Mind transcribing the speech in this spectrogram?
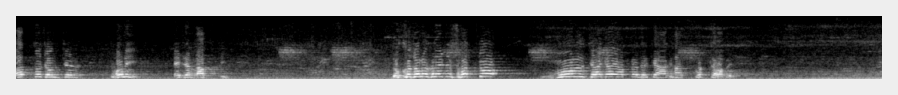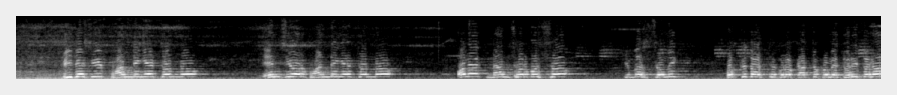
বাদ্যযন্ত্রের ধ্বনি, এটা লাভ কি দুঃখজনক হলে যে সত্য, মূল জায়গায় আপনাদেরকে আঘাত করতে হবে। বিদেশি ফান্ডিং এর জন্য, এনজিওর ফান্ডিং এর জন্য অনেক নাম সর্বস্ব কিংবা শ্রমিক প্রকৃত অর্থে কোনো কার্যক্রমে জড়িত না,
